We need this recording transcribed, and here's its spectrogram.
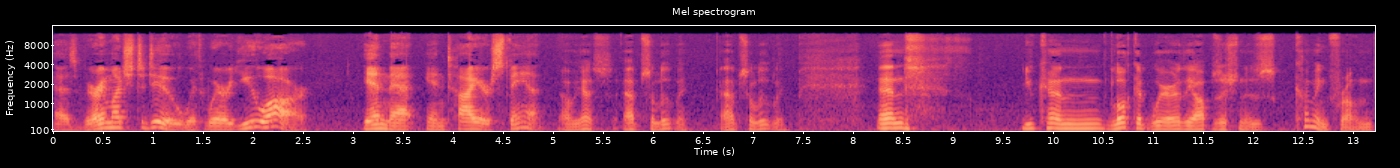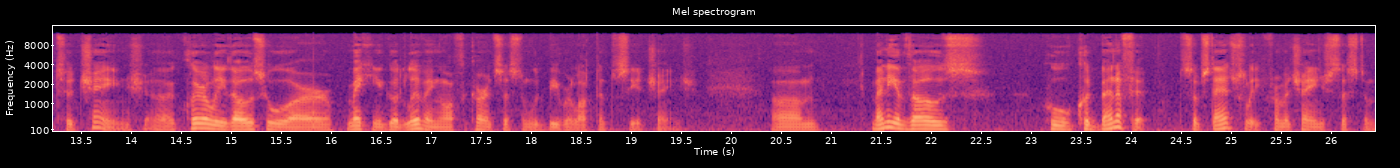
has very much to do with where you are in that entire span. Oh, yes, absolutely. Absolutely. And you can look at where the opposition is coming from to change. Uh, clearly, those who are making a good living off the current system would be reluctant to see it change. Um, many of those who could benefit substantially from a change system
